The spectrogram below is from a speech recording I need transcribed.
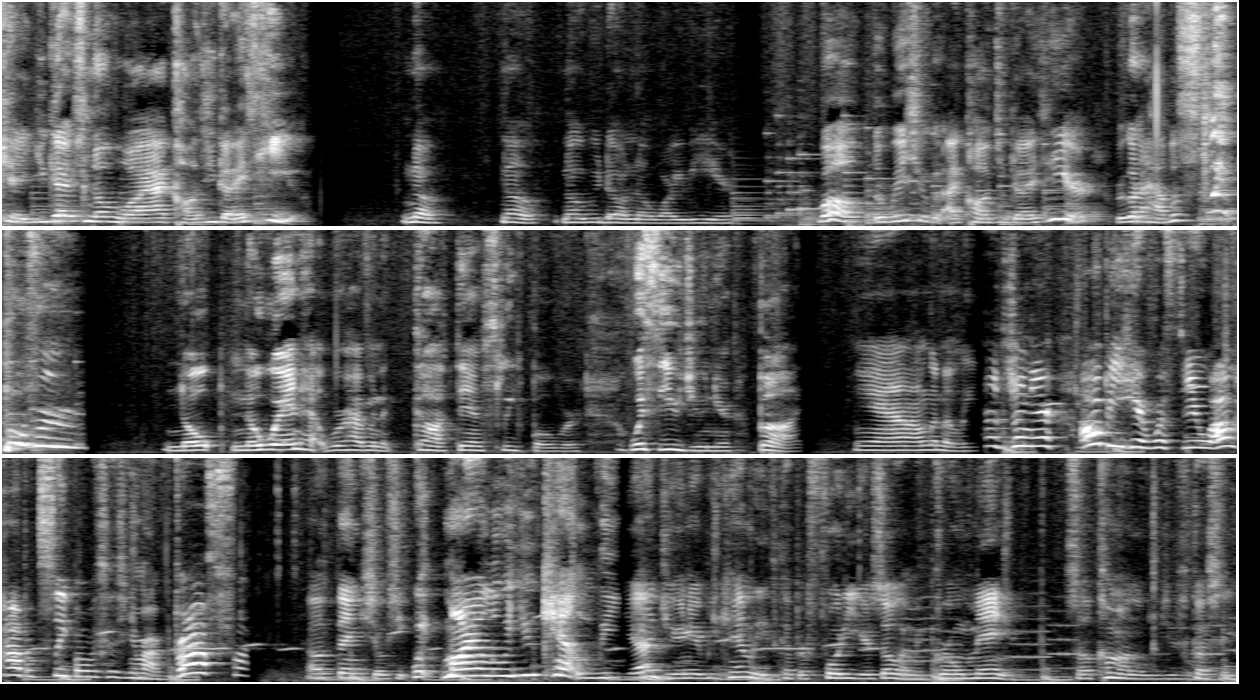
Okay, you guys know why I called you guys here. No, no, no, we don't know why you're here. Well, the reason I called you guys here, we're gonna have a sleepover. Nope, no way in hell we're having a goddamn sleepover with you, Junior. Bye. Yeah, I'm gonna leave. Hey, Junior, I'll be here with you. I'll have a sleepover since you're my best friend. Oh, thanks, Yoshi. Wait, Mario, Louis, you can't leave. Yeah, Junior, we can't leave because you're 40 years old. I'm a grown man. So come on, Louis, just gotta say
